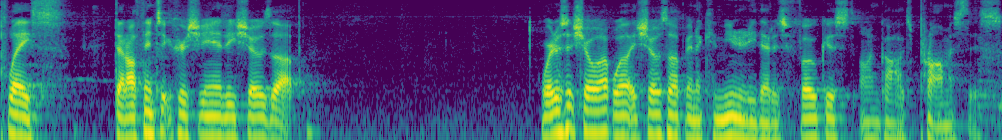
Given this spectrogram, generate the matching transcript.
place that authentic Christianity shows up where does it show up? Well, it shows up in a community that is focused on God's promises.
